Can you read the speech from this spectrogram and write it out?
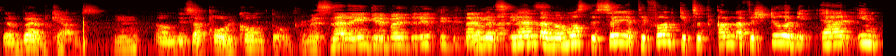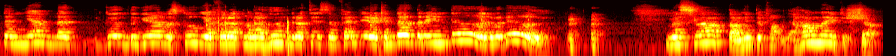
så här webcams. Mm. Ja, det är så här porrkonton. Men snälla Henke, bara inte upp i Ja, men snälla, man måste säga till folket så att alla förstår. Det är inte en jävla guld och gröna skogar för att man har 100 000 följare. kan döda dig ändå, eller vadå? Men Zlatan, inte fan, han har ju inte köpt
